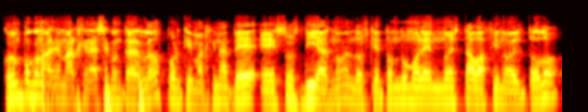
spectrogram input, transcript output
con un poco más de margen a ese contrarreloj, porque imagínate esos días, ¿no? En los que Tom Dumoulin no estaba fino del todo,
